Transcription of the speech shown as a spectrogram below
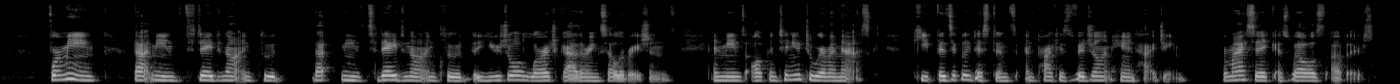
For me, that means today did not include that means today did not include the usual large gathering celebrations and means I'll continue to wear my mask, keep physically distanced, and practice vigilant hand hygiene, for my sake as well as others.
